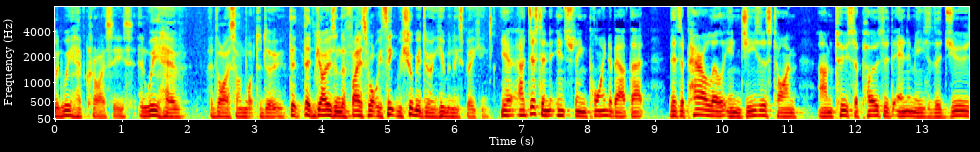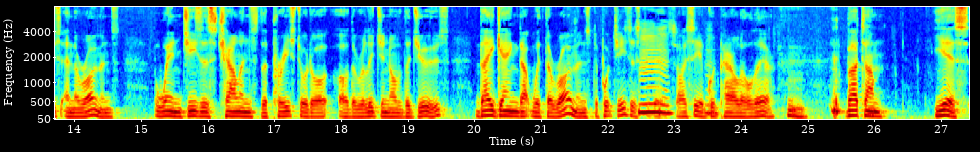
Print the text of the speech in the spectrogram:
when we have crises and we have advice on what to do that, that goes in the face of what we think we should be doing, humanly speaking? Yeah, uh, just an interesting point about that. There's a parallel in Jesus' time, um, two supposed enemies, the Jews and the Romans. When Jesus challenged the priesthood or, or the religion of the Jews, they ganged up with the Romans to put Jesus to death. So I see a good parallel there. But um, yes,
